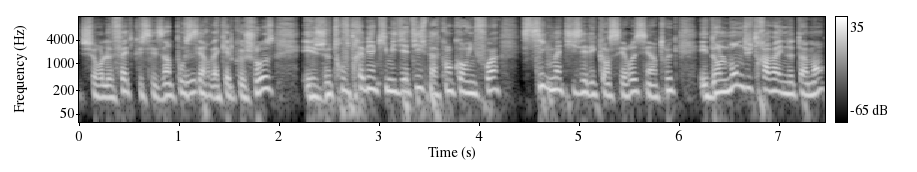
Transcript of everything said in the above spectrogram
sur le fait que ces impôts servent à quelque chose. Et je trouve très bien qu'il médiatise parce qu'encore une fois, stigmatiser les cancéreux, c'est un truc. Et dans le monde du travail notamment,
